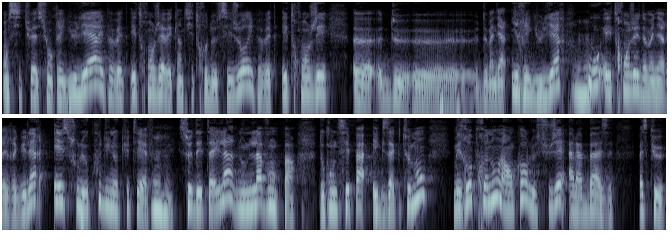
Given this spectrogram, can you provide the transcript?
en situation régulière, ils peuvent être étrangers avec un titre de séjour, ils peuvent être étrangers euh, de, de manière irrégulière mhm. ou étrangers de manière irrégulière et sous le coup d'une OQTF. Mhm. Ce détail-là, nous ne l'avons pas. Donc, on ne sait pas exactement, mais reprenons là encore le sujet à la base. Parce que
